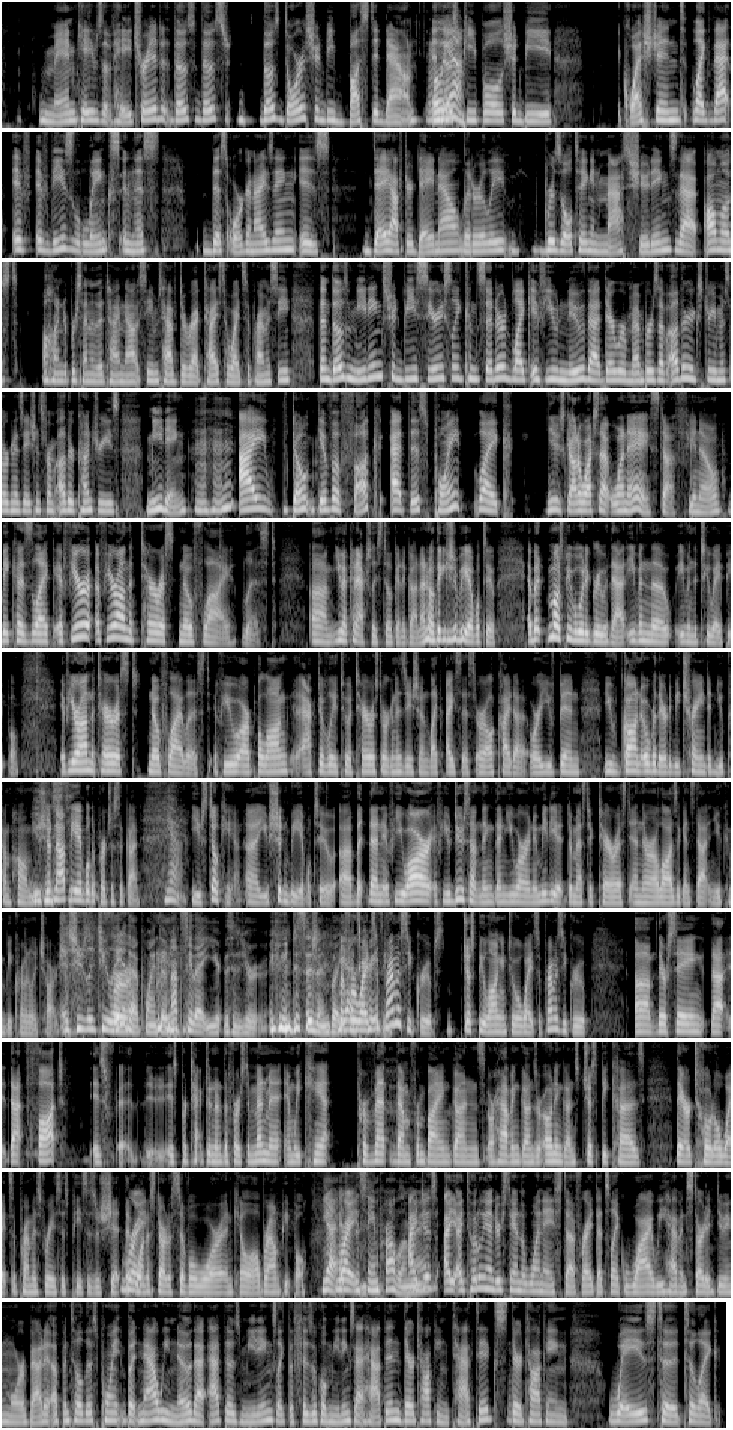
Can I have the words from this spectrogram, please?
man caves of hatred. Those those those doors should be busted down, and Oh, those yeah. people should be questioned. Like that. If if these links in this this organizing is day after day now, literally resulting in mass shootings that almost 100% of the time now it seems have direct ties to white supremacy, then those meetings should be seriously considered. Like if you knew that there were members of other extremist organizations from other countries meeting, I don't give a fuck at this point. Like, You just got to watch that 1A stuff, you know, because like if you're if you're on the terrorist no fly list, um, you can actually still get a gun. I don't think you should be able to, but most people would agree with that. Even the even the 2A people. If you're on the terrorist no fly list, if you are belong actively to a terrorist organization like ISIS or Al Qaeda, or you've been you've gone over there to be trained and you come home, you, You should not see- be able to purchase a gun Yeah. you still can. Uh, you shouldn't be able to. Uh, but then if you are, if you do something, then you are an immediate domestic terrorist, and there are laws against that, and you can be criminally charged. It's usually too late For- at that point, though. Not to say that you're, this is your decision, but, but yeah, for white crazy. supremacy groups, just belonging to a white supremacy group, um, they're saying that that thought is uh, is protected under the First Amendment, and we can't prevent them from buying guns or having guns or owning guns just because they are total white supremacist racist pieces of shit that Right. want to start a civil war and kill all brown people. Yeah, it's Right. the same problem. I just I, I totally understand the 1A stuff, right? That's like why we haven't started doing more about it up until this point. But now we know that at those meetings, like the physical meetings that happen, they're talking tactics, they're talking ways to to like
